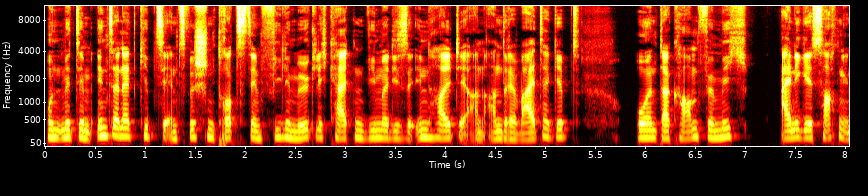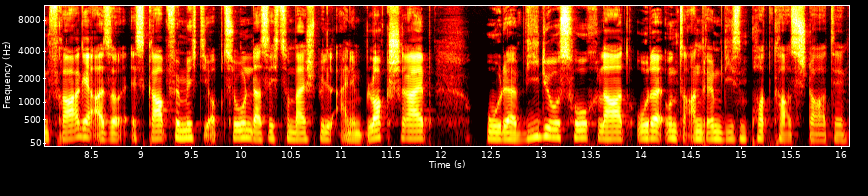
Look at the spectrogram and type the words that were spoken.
Und mit dem Internet gibt es ja inzwischen trotzdem viele Möglichkeiten, wie man diese Inhalte an andere weitergibt. Und da kamen für mich einige Sachen in Frage. Also es gab für mich die Option, dass ich zum Beispiel einen Blog schreibe oder Videos hochlade oder unter anderem diesen Podcast starte.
